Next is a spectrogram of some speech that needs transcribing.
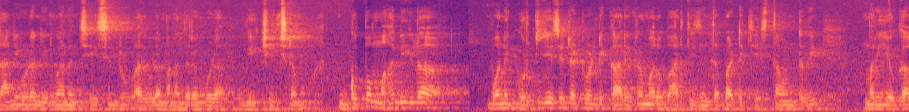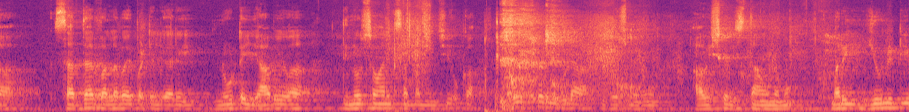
దాన్ని కూడా నిర్మాణం చేసిండ్రు. అది కూడా మనందరం కూడా వీక్షించినాము. గొప్ప మహనీయుల వారిని గుర్తు చేసేటటువంటి కార్యక్రమాలు భారతీయ జనతా పార్టీ చేస్తూ ఉంటుంది. మరి ఈ యొక్క సర్దార్ వల్లభాయ్ పటేల్ గారి నూట యాభైవ దినోత్సవానికి సంబంధించి ఒక పోస్టర్ని కూడా ఈరోజు మేము ఆవిష్కరిస్తూ ఉన్నాము. మరి యూనిటీ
